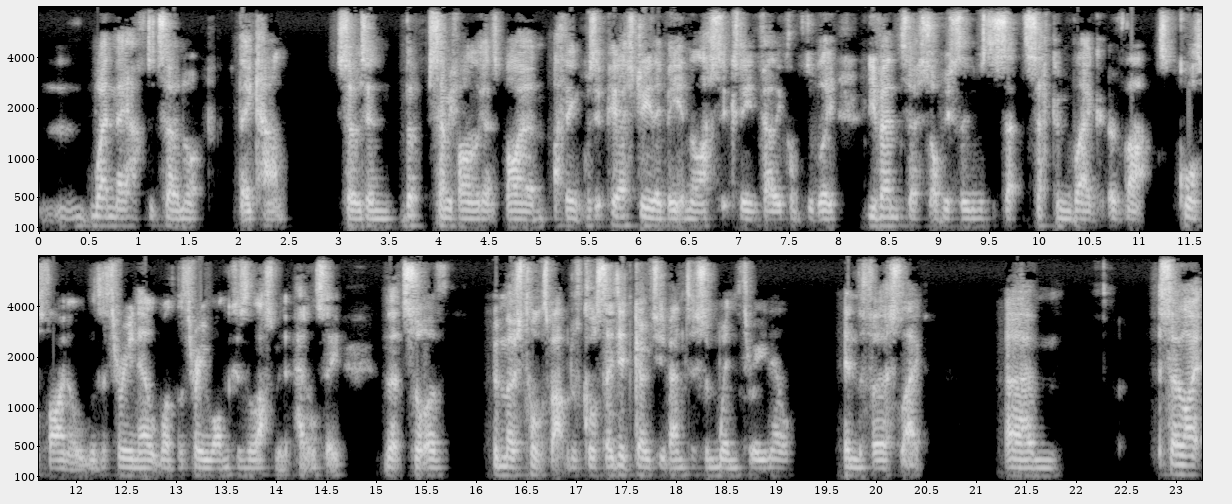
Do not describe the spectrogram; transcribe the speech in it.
mm, when they have to turn up, they can. So it was in the semi-final against Bayern. I think was it PSG they beat in the last 16 fairly comfortably. Juventus obviously was the se- second leg of that quarter-final with a 3-0, well the 3-1 because of the last-minute penalty that sort of been most talked about. But of course they did go to Juventus and win 3-0 in the first leg. Um, so like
